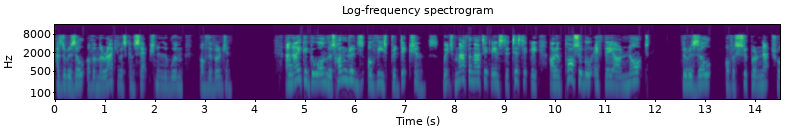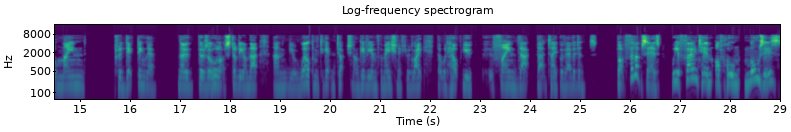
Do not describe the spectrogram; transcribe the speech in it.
as a result of a miraculous conception in the womb of the virgin. And I could go on. There's hundreds of these predictions, which mathematically and statistically are impossible if they are not the result of a supernatural mind predicting them. Now, there's a whole lot of study on that, and you're welcome to get in touch, and I'll give you information if you would like that would help you uh, find that, that type of evidence. But Philip says, We have found him of whom Moses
